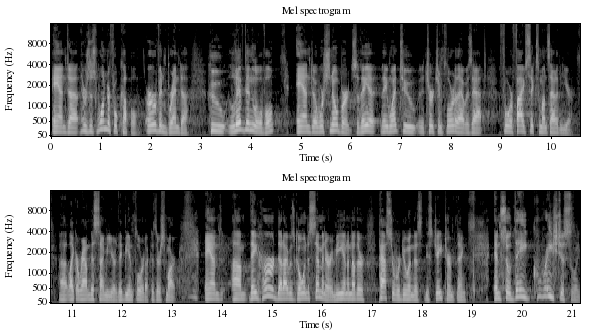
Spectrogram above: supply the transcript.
And uh, there was this wonderful couple, Irv and Brenda, who lived in Louisville and uh, were snowbirds. So they, uh, they went to the church in Florida that I was at for five, six months out of the year, uh, like around this time of year. They'd be in Florida because they're smart. And um, they heard that I was going to seminary. Me and another pastor were doing this, this J term thing. And so they graciously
